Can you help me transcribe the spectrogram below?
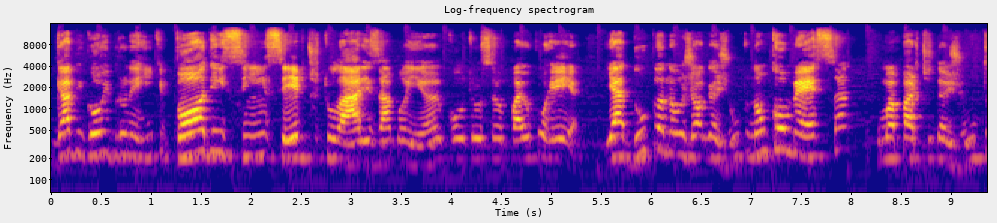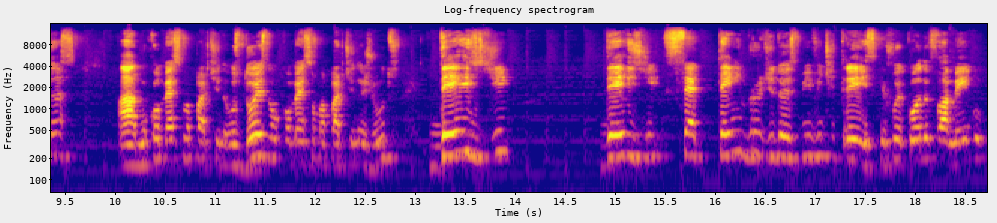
Gabigol e Bruno Henrique podem sim ser titulares amanhã contra o Sampaio Correia. E a dupla não joga junto, não começa uma partida juntas ah, não começa uma partida, os dois não começam uma partida juntos desde desde setembro de 2023, que foi quando o Flamengo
